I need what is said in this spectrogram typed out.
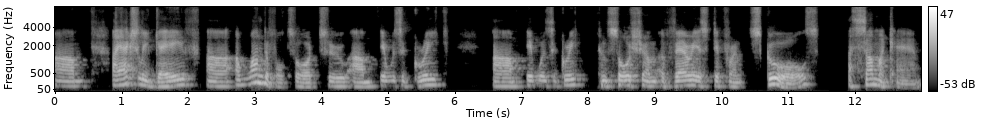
um, I actually gave uh, a wonderful tour to, um, it was a Greek, um, it was a Greek consortium of various different schools, a summer camp,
